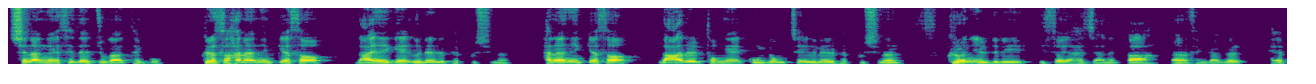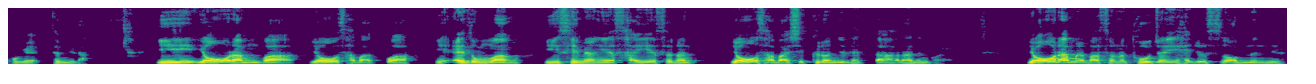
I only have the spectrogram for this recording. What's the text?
신앙의 세대주가 되고 그래서 하나님께서 나에게 은혜를 베푸시는 하나님께서 나를 통해 공동체의 은혜를 베푸시는 그런 일들이 있어야 하지 않을까라는 생각을 해보게 됩니다. 이 여호람과 여호사밧과 이 에돔 왕 이 세 명의 사이에서는 여호사밧이 그런 일을 했다라는 거예요. 여호람을 봐서는 도저히 해줄 수 없는 일,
